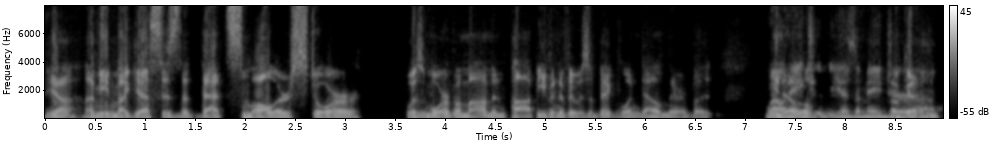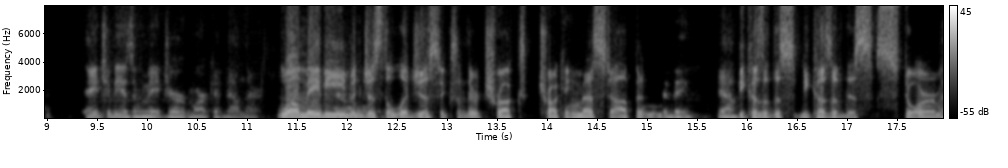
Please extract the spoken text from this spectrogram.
Yeah, I mean, my guess is that that smaller store was more of a mom and pop, even if it was a big one down there. But well, know, HEB is a major. Okay. um, HEB is a major market down there. well, Um, maybe even just the logistics of their trucks trucking messed up, and could be. Yeah. because of this because of this storm.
